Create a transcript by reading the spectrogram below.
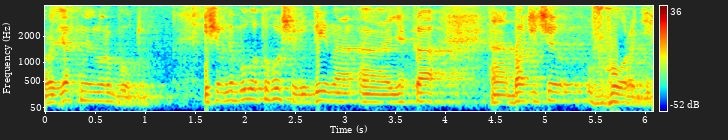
роз'яснювальну роботу. І щоб не було того, що людина, е, яка, е, бачачи в городі,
